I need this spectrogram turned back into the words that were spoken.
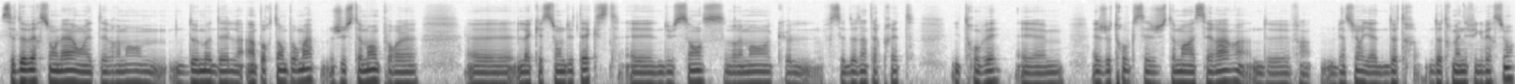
ces deux versions-là ont été vraiment deux modèles importants pour moi, justement pour la question du texte et du sens vraiment que ces deux interprètes y trouvaient. Et, et je trouve que c'est justement assez rare. Enfin, bien sûr, il y a d'autres, magnifiques versions,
